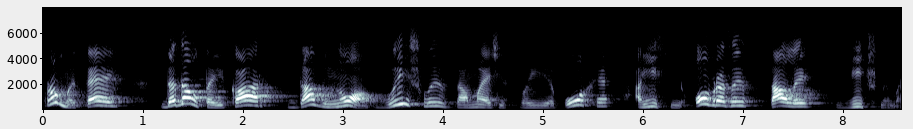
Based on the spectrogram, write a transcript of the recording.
Прометей, Дедал та Ікар давно вийшли за межі своєї епохи, а їхні образи стали вічними.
